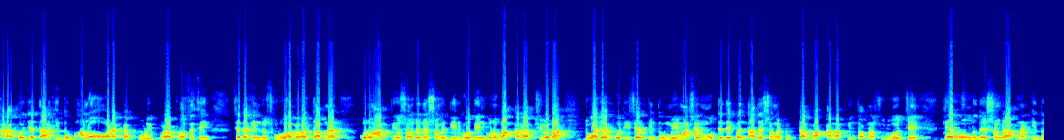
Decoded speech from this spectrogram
খারাপ হয়েছে, তার কিন্তু ভালো হওয়ার একটা প্রসেসিং সেটা কিন্তু শুরু হবে। হয়তো আপনার কোনো আত্মীয় স্বজনের সঙ্গে দীর্ঘদিন কোনো বাক্যালাপ ছিল না দু হাজার পঁচিশের কিন্তু মে মাসের মধ্যে দেখবেন তাদের সঙ্গে টুকটাক বাক্যালাপ কিন্তু আপনার শুরু হচ্ছে। যে বন্ধুদের সঙ্গে আপনার কিন্তু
